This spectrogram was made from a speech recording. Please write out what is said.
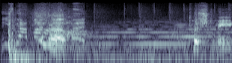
He's got my oh. weapon! Pushed me.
